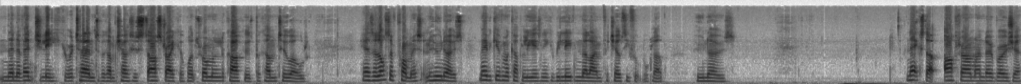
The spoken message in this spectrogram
and then eventually he could return to become Chelsea's star striker once Romelu Lukaku has become too old. He has a lot of promise, and who knows, maybe give him a couple of years and he could be leading the line for Chelsea Football Club. Who knows? Next up, after Armando Broja,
